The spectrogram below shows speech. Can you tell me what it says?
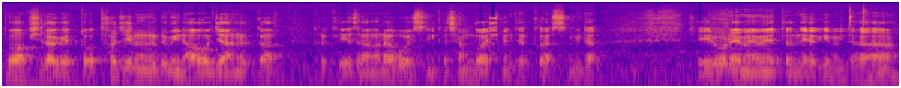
또 확실하게 또 터지는 흐름이 나오지 않을까 그렇게 예상을 하고 있으니까 참고하시면 될 것 같습니다. 자, 1월에 매매했던 내역입니다.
